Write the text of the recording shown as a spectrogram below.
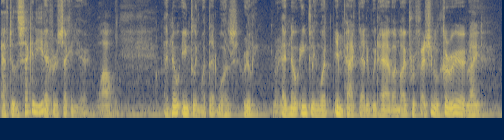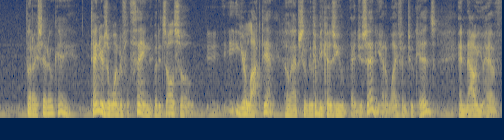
after the second year? after a second year. Wow. I had no inkling what that was, really. Right. I had no inkling what impact that it would have on my professional career. Right. But I said, okay. Tenure's a wonderful thing, but it's also you're locked in Oh, absolutely. because you, as you said, you had a wife and two kids, and now you have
